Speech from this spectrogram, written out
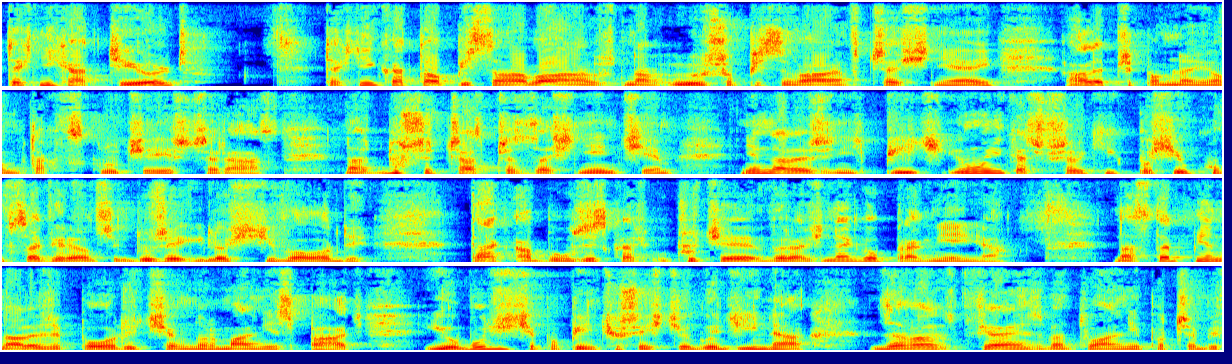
Technika Tilt. Technika ta opisana już, już opisywałem wcześniej, ale przypomnę ją tak w skrócie jeszcze raz. Na dłuższy czas przed zaśnięciem nie należy nic pić i unikać wszelkich posiłków zawierających duże ilości wody, tak aby uzyskać uczucie wyraźnego pragnienia. Następnie należy położyć się normalnie spać i obudzić się po 5-6 godzinach, załatwiając ewentualnie potrzeby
